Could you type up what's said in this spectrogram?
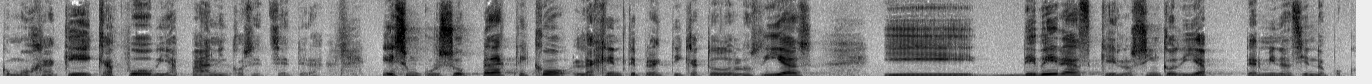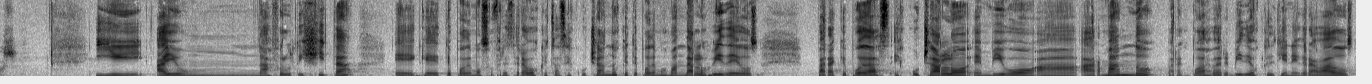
como jaquecas, fobias, pánicos, etc. Es un curso práctico, la gente practica todos los días y de veras que los cinco días terminan siendo pocos. Y hay una frutillita eh, que te podemos ofrecer a vos que estás escuchando, que te podemos mandar los videos para que puedas escucharlo en vivo a, Armando, para que puedas ver videos que él tiene grabados.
